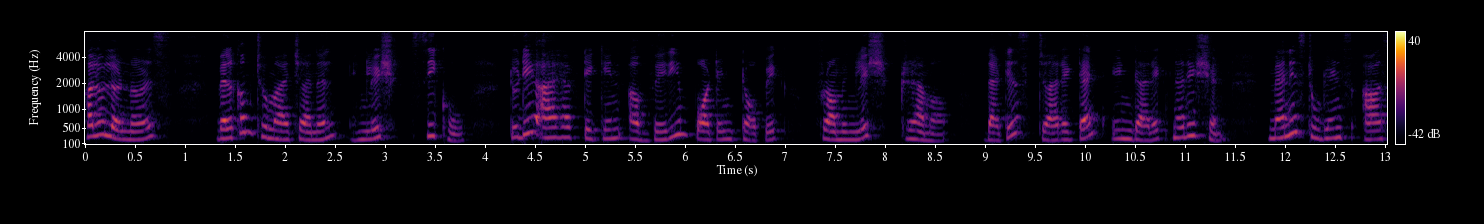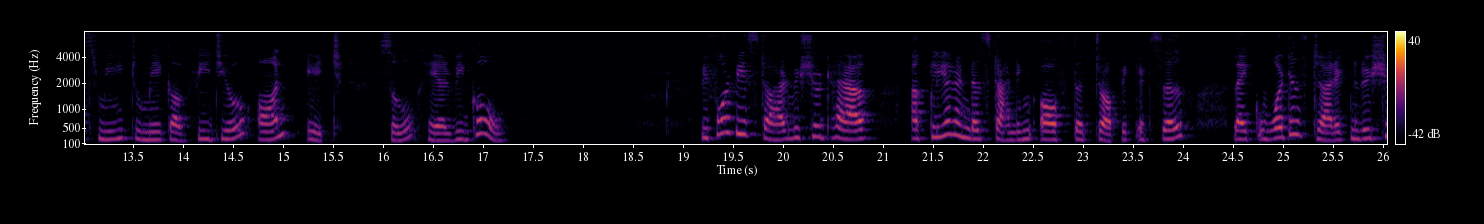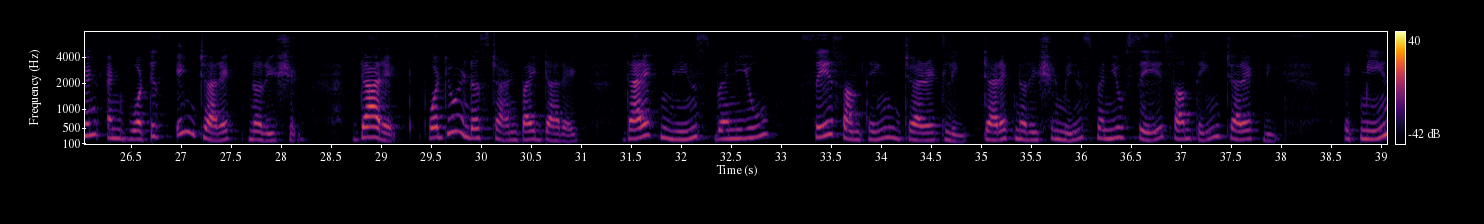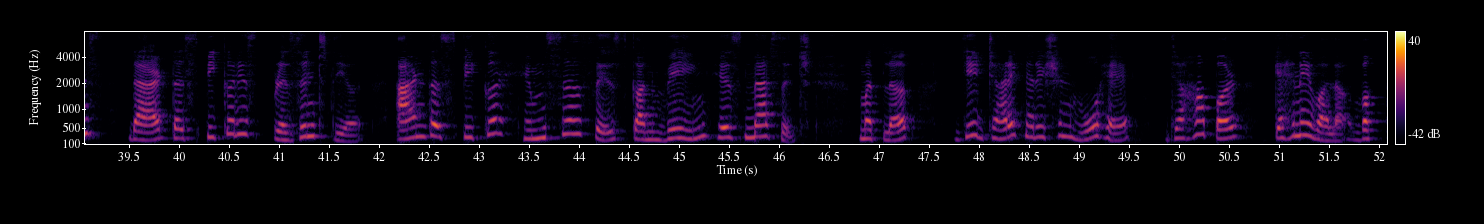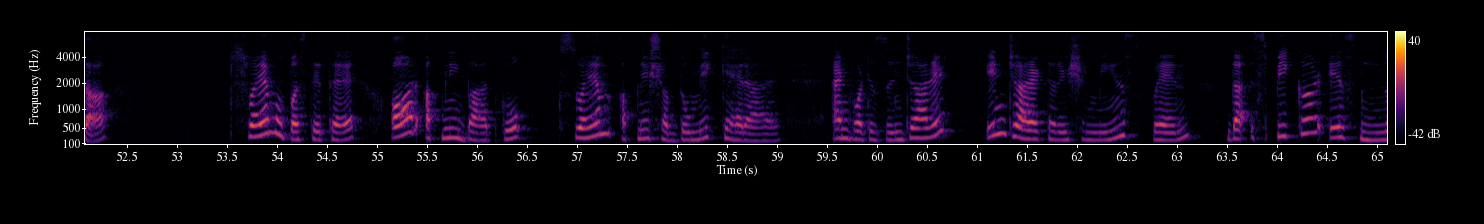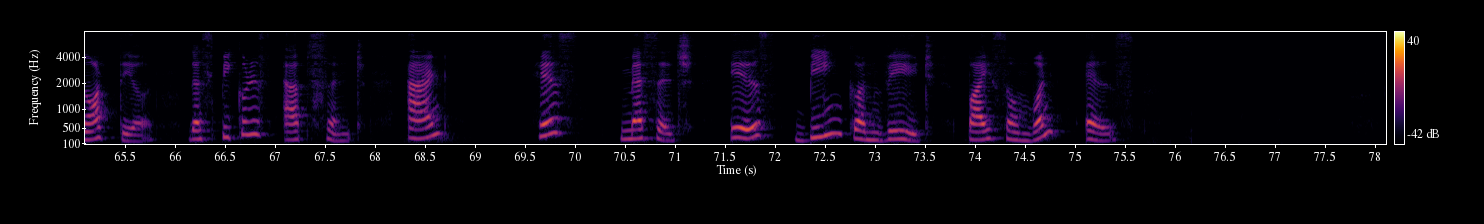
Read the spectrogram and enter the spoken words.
Hello learners, welcome to my channel English Seekho. Today I have taken a very important topic from English grammar that is direct and indirect narration. Many students asked me to make a video on it. So here we go. Before we start, we should have a clear understanding of the topic itself like what is direct narration and what is indirect narration. Direct, what do you understand by direct? Direct means when you say something directly. Direct narration means when you say something directly. It means that the speaker is present there and the speaker himself is conveying his message. मतलब ये direct narration वो है जहाँ पर कहने वाला वक्ता स्वयं उपस्थित है और अपनी बात को स्वयं अपने शब्दों में कह रहा है and what is indirect indirect narration means when the speaker is not there the speaker is absent and his message is being conveyed by someone else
